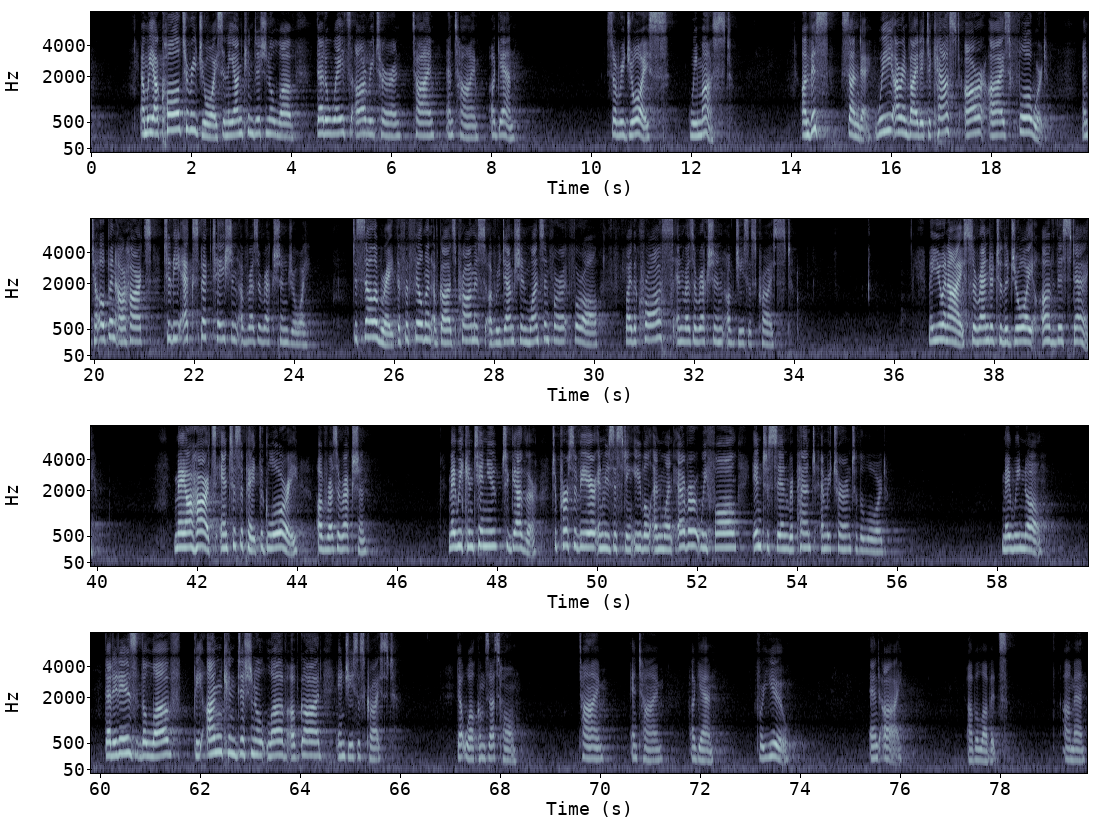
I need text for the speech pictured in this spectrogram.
And we are called to rejoice in the unconditional love that awaits our return time and time again. So rejoice, we must. On this Sunday, we are invited to cast our eyes forward and to open our hearts to the expectation of resurrection joy, to celebrate the fulfillment of God's promise of redemption once and for, for all by the cross and resurrection of Jesus Christ. May you and I surrender to the joy of this day. May our hearts anticipate the glory of resurrection. May we continue together to persevere in resisting evil, and whenever we fall into sin, repent and return to the Lord. May we know that it is the love, the unconditional love of God in Jesus Christ that welcomes us home time and time again for you and I, our beloveds. Amen.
